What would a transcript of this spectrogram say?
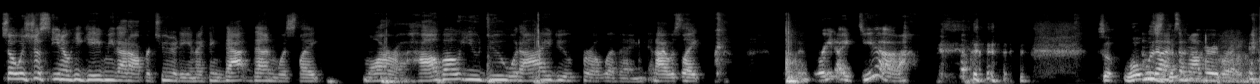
so it was just, you know, he gave me that opportunity. And I think that then was like, Mara, how about you do what I do for a living? And I was like, what a great idea. so what was that? I'm not very bright.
